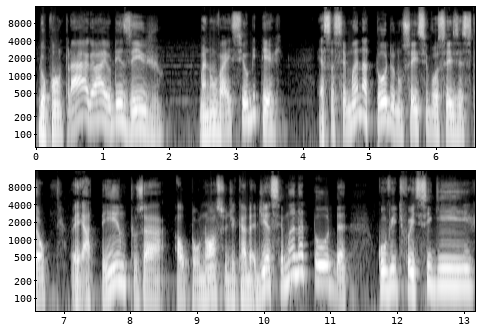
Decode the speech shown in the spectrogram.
Do contrário, ah, eu desejo, mas não vai se obter. Essa semana toda, eu não sei se vocês estão é, atentos a, ao pão nosso de cada dia, a semana toda o convite foi seguir,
